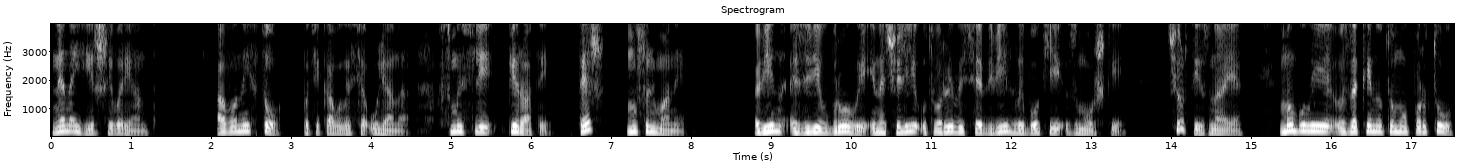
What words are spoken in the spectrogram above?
не найгірший варіант. А вони хто? поцікавилася Уляна, в смислі пірати, теж мусульмани. Він звів брови, і на чолі утворилися дві глибокі зморшки. Чорт їх знає. Ми були в закинутому порту,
